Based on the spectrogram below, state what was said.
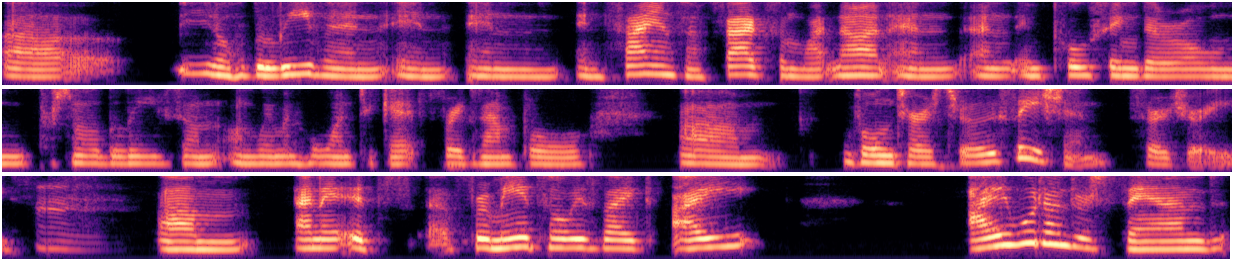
uh, you know, who believe in in in in science and facts and whatnot, and and imposing their own personal beliefs on on women who want to get, for example, um, voluntary sterilization surgeries. Mm. Um, and it's for me, it's always like I I would understand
